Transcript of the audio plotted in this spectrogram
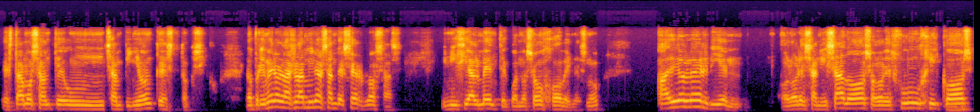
estamos ante un champiñón que es tóxico. Lo primero, las láminas han de ser rosas, inicialmente, cuando son jóvenes, ¿no? Ha de oler bien, olores anisados, olores fúngicos,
